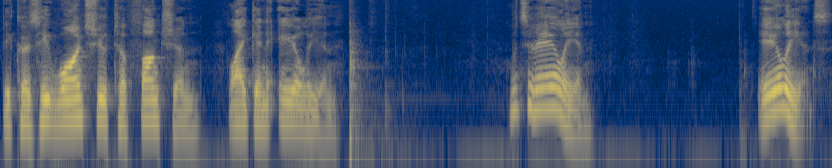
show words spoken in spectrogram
Because he wants you to function like an alien. What's an alien? Aliens.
